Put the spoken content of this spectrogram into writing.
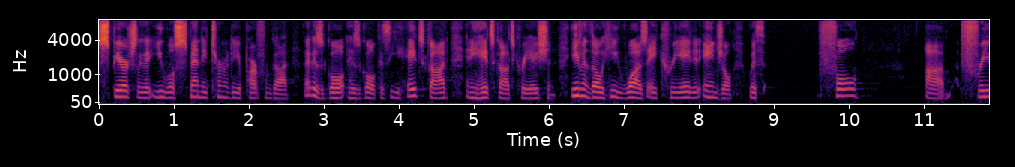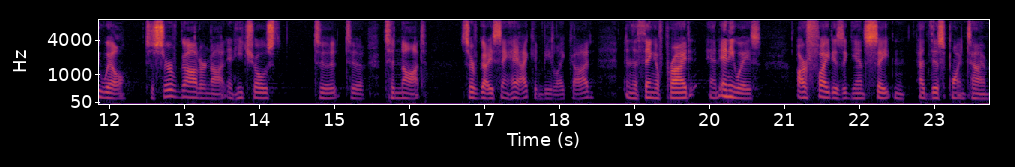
spiritually that you will spend eternity apart from God. That is goal, his goal because he hates God and he hates God's creation, even though he was a created angel with full uh, free will to serve God or not, and he chose to to to not serve God. He's saying, "Hey, I can be like God," and the thing of pride. And anyways, our fight is against Satan at this point in time.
